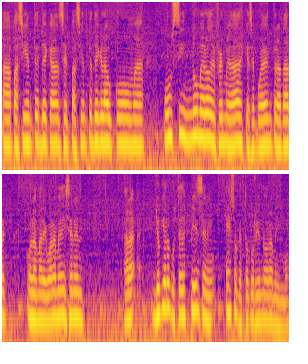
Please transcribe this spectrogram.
a pacientes de cáncer, pacientes de glaucoma, un sinnúmero de enfermedades que se pueden tratar con la marihuana medicinal. Ahora, yo quiero que ustedes piensen en eso que está ocurriendo ahora mismo.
